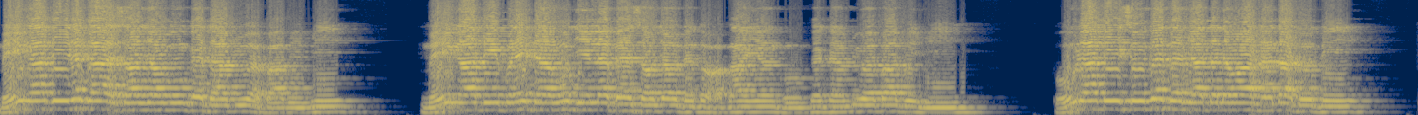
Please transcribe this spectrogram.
မေငါတိရကအဆောင်ကြောင့်ဘုကတာပြုအပ်ပါပြီ မေဃာတိပရိဒံဝုကျင်လက်ပဲဆောင်ကြောက်တဲ့သောအကာယံကိုကတံပြုအပ်ပါပြီဘုရားတိသုကတမြတ်တဝနန္တတို့သည်ပ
